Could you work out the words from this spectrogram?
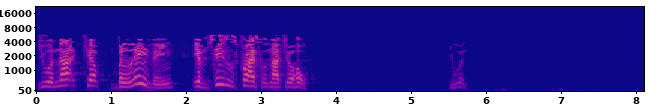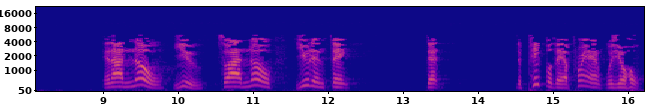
You would not kept believing if Jesus Christ was not your hope. You wouldn't. And I know you, so I know you didn't think that the people they are praying was your hope.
